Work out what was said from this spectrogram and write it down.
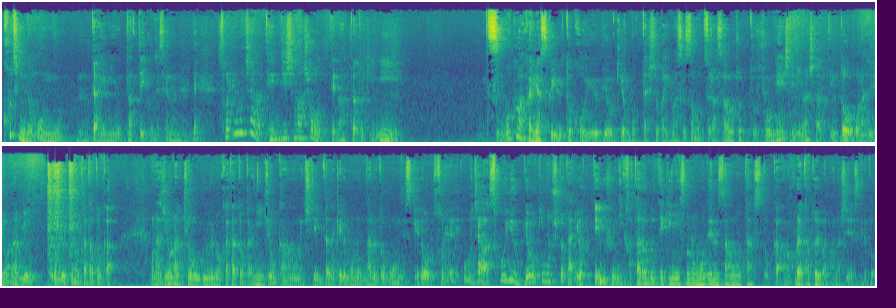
個人の問題になっていくんですよね、うん。でそれをじゃあ展示しましょうってなった時にすごく分かりやすく言うとこういう病気を持った人がいます。その辛さをちょっと表現してみましたっていうと同じような病ご病気の方とか同じような境遇の方とかに共感していただけるものになると思うんですけどそれをじゃあそういう病気の人だよっていうふうにカタログ的にそのモデルさんを出すとか、まあ、これは例えばの話ですけどっ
